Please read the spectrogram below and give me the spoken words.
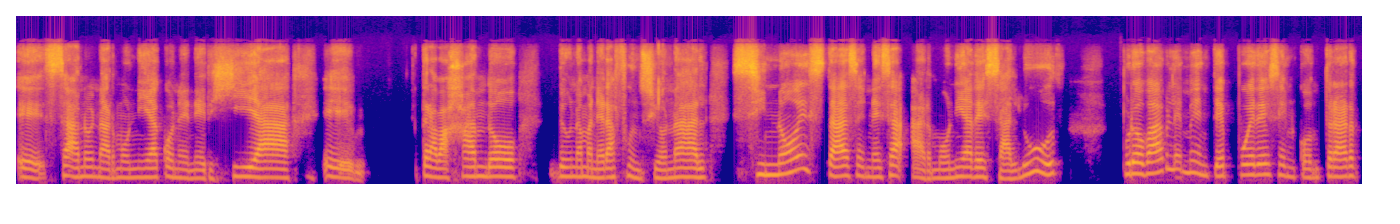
eh, sano, en armonía, con energía, eh, trabajando de una manera funcional. Si no estás en esa armonía de salud, probablemente puedes encontrar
